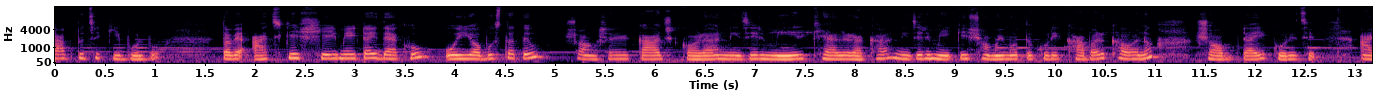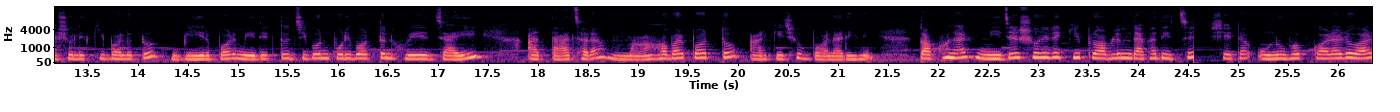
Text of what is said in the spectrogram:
লাগতো যে কী বলব? তবে আজকে সেই মেয়েটাই দেখো ওই অবস্থাতেও সংসারের কাজ করা, নিজের মেয়ের খেয়াল রাখা, নিজের মেয়েকে সময় মতো করে খাবার খাওয়ানো সবটাই করেছে। আসলে কি বলতো, বিয়ের পর মেয়েদের তো জীবন পরিবর্তন হয়ে যায়ই, আর তাছাড়া মা হবার পর তো আর কিছু বলারই নেই। তখন আর নিজের শরীরে কি প্রবলেম দেখা দিচ্ছে, সেটা অনুভব করারও আর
